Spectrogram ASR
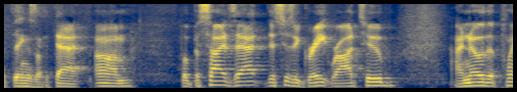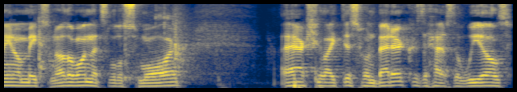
or things like that. Um, but besides that, this is a great rod tube. I know that Plano makes another one that's a little smaller. I actually like this one better because it has the wheels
